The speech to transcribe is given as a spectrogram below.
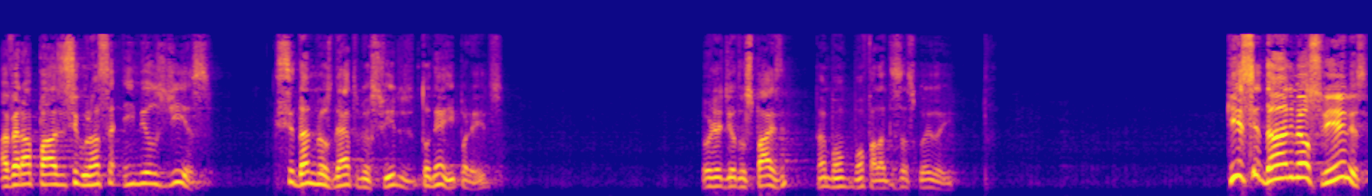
haverá paz e segurança em meus dias. Que se dane meus netos, meus filhos, não estou nem aí para eles. Hoje é dia dos pais, né? Então é bom, bom falar dessas coisas aí. Que se dane meus filhos.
